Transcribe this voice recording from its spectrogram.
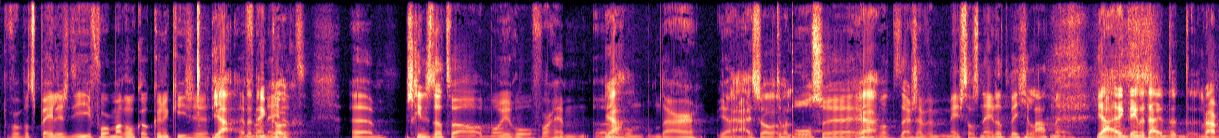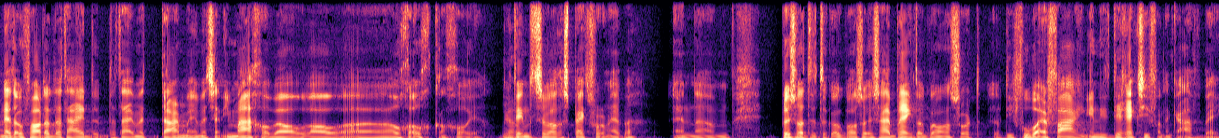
bijvoorbeeld spelers die voor Marokko kunnen kiezen. Ja, dat denk ik ook. Um, misschien is dat wel een mooie rol voor hem, uh, ja. om, om, daar ja, ja, te polsen. En, want daar zijn we meestal als Nederland een beetje laat mee. Ja, en ik denk dat hij, waar we het net over hadden, dat hij, dat hij met, daarmee met zijn imago wel, wel uh, hoge ogen kan gooien. Ik denk dat ze wel respect voor hem hebben. En um, plus wat het natuurlijk ook wel zo is, hij brengt ook wel een soort die voetbalervaring in die directie van de KVB.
